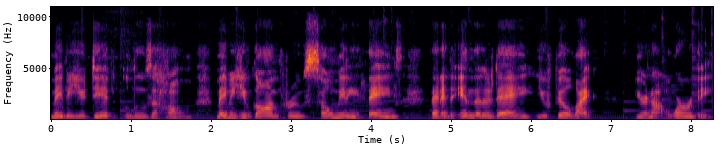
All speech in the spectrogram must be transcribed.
Maybe you did lose a home. Maybe you've gone through so many things that at the end of the day, you feel like you're not worthy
